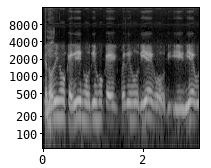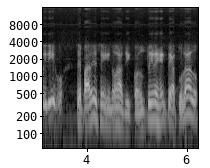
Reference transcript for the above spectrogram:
Que no dijo que dijo, dijo que dijo Diego y Diego y dijo, se parecen y no es así. Cuando tú tienes gente a tu lado,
